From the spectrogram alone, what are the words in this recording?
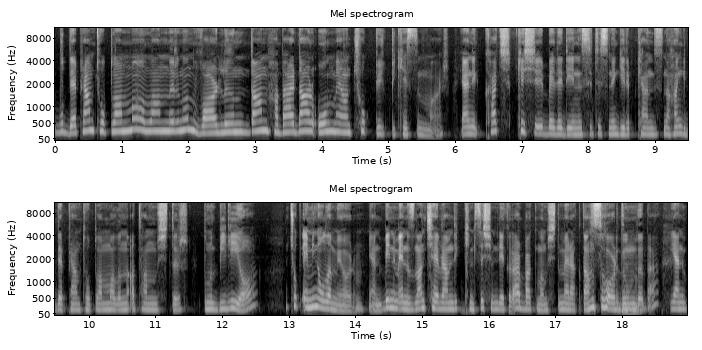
bu deprem toplanma alanlarının varlığından haberdar olmayan çok büyük bir kesim var. Yani kaç kişi belediyenin sitesine girip kendisine hangi deprem toplanma alanı atanmıştır bunu biliyor. Çok emin olamıyorum. Yani benim en azından çevremdeki kimse şimdiye kadar bakmamıştı meraktan sorduğumda da. Yani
